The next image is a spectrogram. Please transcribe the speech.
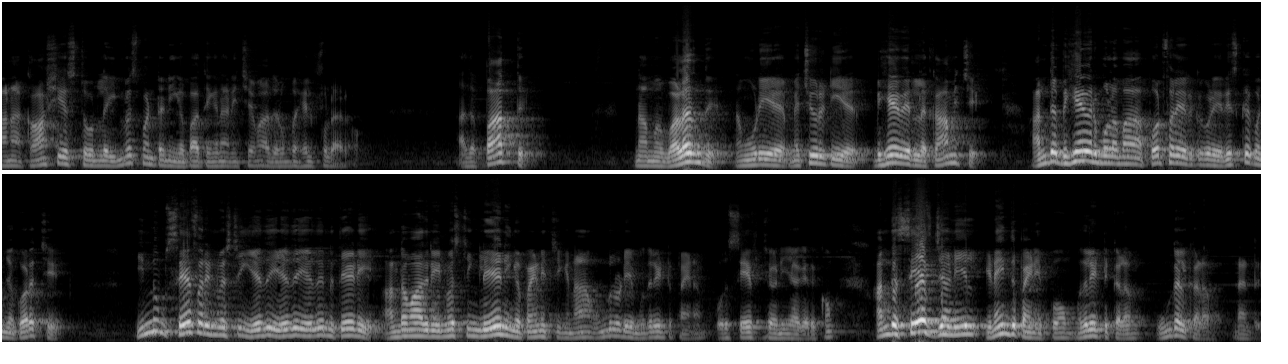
ஆனால் காஷியஸ் ஸ்டோனில் இன்வெஸ்ட்மெண்ட்டை நீங்கள் பார்த்தீங்கன்னா நிச்சயமாக அது ரொம்ப ஹெல்ப்ஃபுல்லாக இருக்கும். அதை பார்த்து நம்ம வளர்ந்து நம்முடைய மெச்சூரிட்டியை பிஹேவியரில் காமிச்சு அந்த பிஹேவியர் மூலமாக போர்ட்ஃபோலியோ இருக்கக்கூடிய ரிஸ்க்கை கொஞ்சம் குறைச்சி இன்னும் சேஃபர் இன்வெஸ்டிங் எது எது எதுன்னு தேடி அந்த மாதிரி இன்வெஸ்டிங்லேயே நீங்கள் பயணிச்சிங்கன்னா உங்களுடைய முதலீட்டு பயணம் ஒரு சேஃப் ஜேர்னியாக இருக்கும். அந்த சேஃப் ஜேர்னியில் இணைந்து பயணிப்போம். முதலீட்டு களம் உங்கள் களம். நன்றி.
